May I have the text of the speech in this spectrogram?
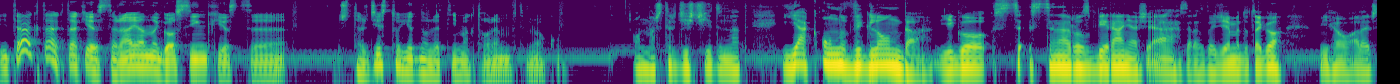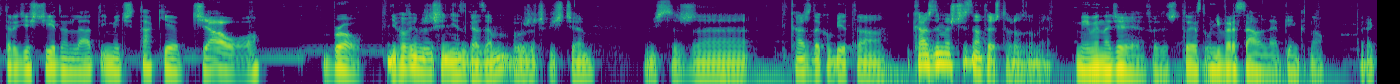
I tak, tak, tak jest. Ryan Gosling jest 41-letnim e, aktorem w tym roku. On ma 41 lat. Jak on wygląda? Jego scena rozbierania się. Ach, zaraz dojdziemy do tego, Michał, ale 41 lat i mieć takie ciało. Bro. Nie powiem, że się nie zgadzam, bo rzeczywiście myślę, że każda kobieta i każdy mężczyzna też to rozumie. Miejmy nadzieję, że to jest uniwersalne piękno. Tak.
